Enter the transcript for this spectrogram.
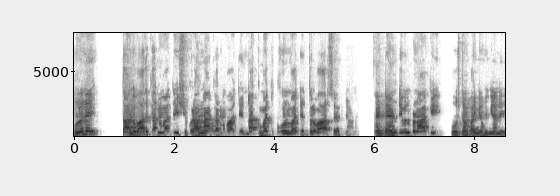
ਹੁਣ ਉਹਨੇ ਧੰਨਵਾਦ ਕਰਨ ਵਾਸਤੇ, ਸ਼ੁਕਰਾਨਾ ਕਰਨ ਵਾਸਤੇ, ਨਕਮਤ ਹੋਣ ਵਾਸਤੇ ਦਰਬਾਰ ਸਾਹਿਬ ਜਾਣਾ ਐ ਟਾਈਮ ਟੇਬਲ ਬਣਾ ਕੇ ਪੋਸਟਾਂ ਪਾਈਆਂ ਹੋਈਆਂ ਨੇ,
